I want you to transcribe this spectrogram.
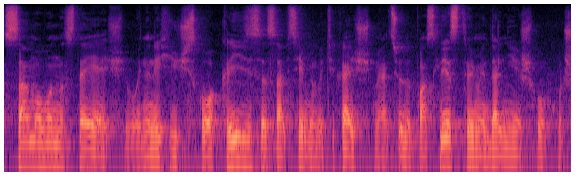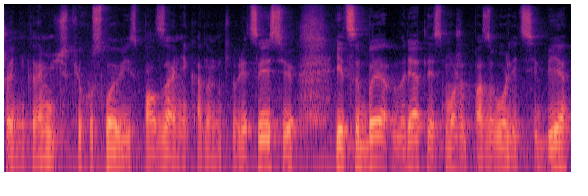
самого настоящего энергетического кризиса со всеми вытекающими отсюда последствиями дальнейшего ухудшения экономических условий и сползания экономики в рецессию, ЕЦБ вряд ли сможет позволить себе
